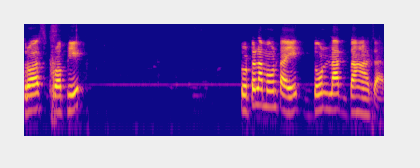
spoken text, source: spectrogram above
gross profit total amount आहे दोन लाख दहा हज़ार.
